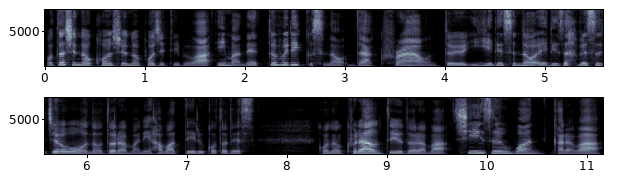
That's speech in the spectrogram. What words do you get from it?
私の今週のポジティブは今ネットフリックスの The Crown というイギリスのエリザベス女王のドラマにハマっていることです。このクラウンというドラマ、シーズン1からは、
